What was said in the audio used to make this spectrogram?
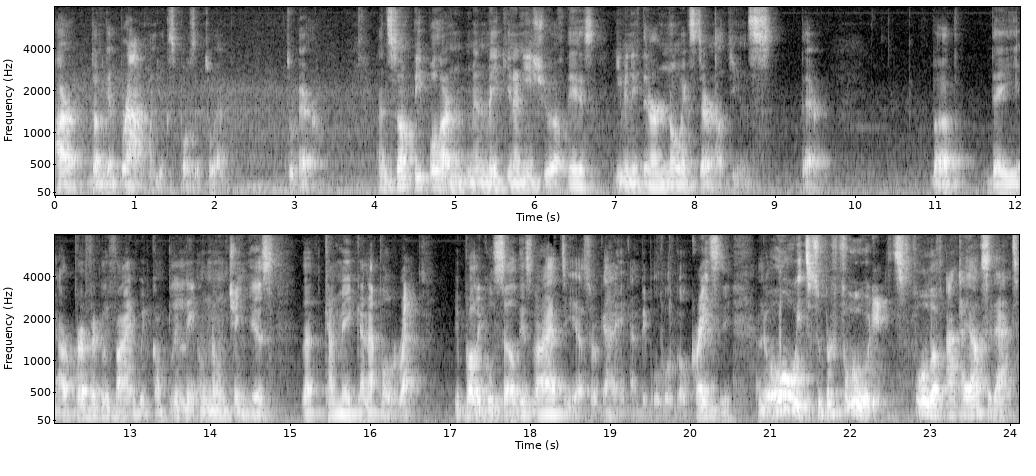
are don't get brown when you expose it to air, to air. And some people are making an issue of this, even if there are no external genes there. But they are perfectly fine with completely unknown changes that can make an apple red. You probably could sell this variety as organic and people will go crazy and oh, it's superfood, it's full of antioxidants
